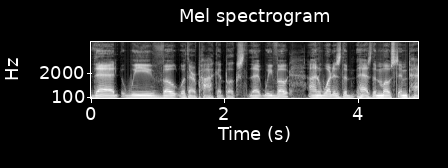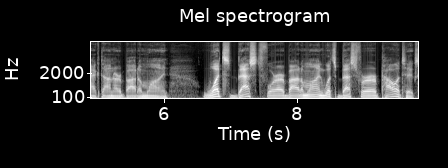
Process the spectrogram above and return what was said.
that we vote with our pocketbooks that we vote on what is the has the most impact on our bottom line. What's best for our bottom line? What's best for our politics?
